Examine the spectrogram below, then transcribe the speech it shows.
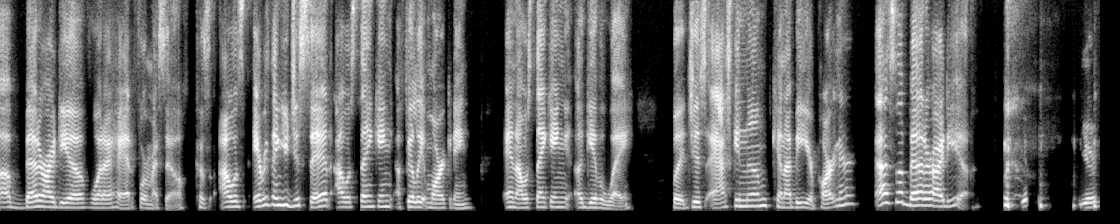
a better idea of what I had for myself because I was everything you just said. I was thinking affiliate marketing, and I was thinking a giveaway, but just asking them, "Can I be your partner?" That's a better idea. you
